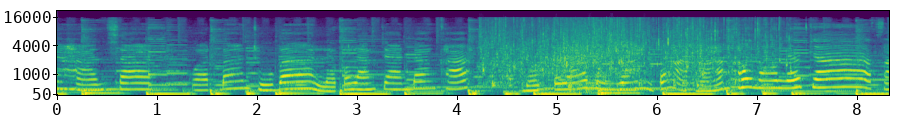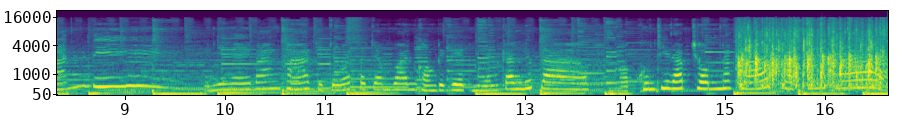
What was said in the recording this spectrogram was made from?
อาหารสัตว์กวาดบ้านถูบ้านแล้วก็ล้างจานบ้างคะหมดไปแล้วหนึ่งวันต้องอาบน้ำเข้านอนแล้วจ้าฝันดี เป็นยังไงบ้างคะกิจวัตรประจำวันของเด็กๆเหมือนกันหรือเปล่า ขอบคุณที่รับชมนะคะขอบคุณค่ะ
